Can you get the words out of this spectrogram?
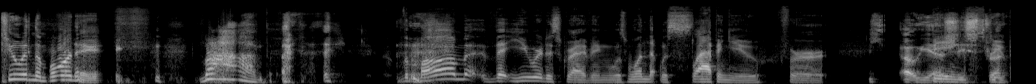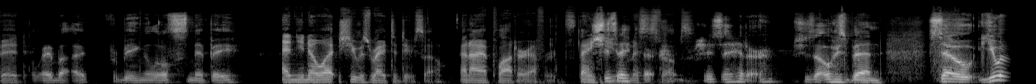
two in the morning. Mom. The mom that you were describing was one that was slapping you for oh yeah, being she stupid. way by for being a little snippy. And you know what? She was right to do so. And I applaud her efforts. Thank She's you, Mrs. hitter. Phillips. She's a hitter. She's always been. So you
